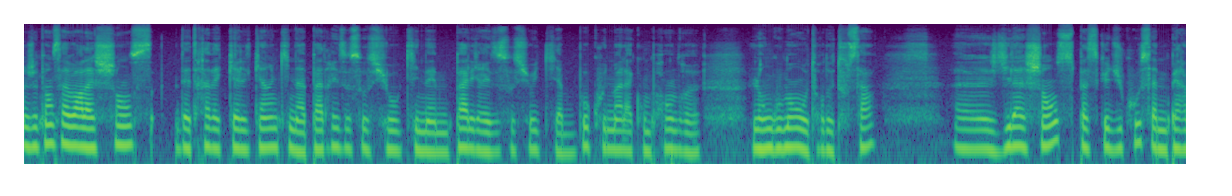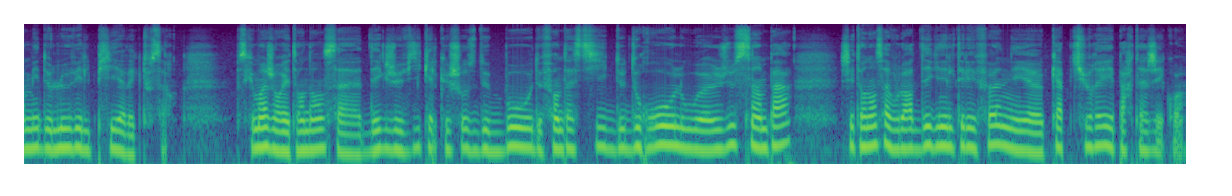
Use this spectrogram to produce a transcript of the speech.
Je pense avoir la chance d'être avec quelqu'un qui n'a pas de réseaux sociaux, qui n'aime pas les réseaux sociaux et qui a beaucoup de mal à comprendre euh, l'engouement autour de tout ça. Euh, je dis la chance parce que du coup, ça me permet de lever le pied avec tout ça. Parce que moi, j'aurais tendance à, dès que je vis quelque chose de beau, de fantastique, de drôle ou euh, juste sympa, j'ai tendance à vouloir dégainer le téléphone et capturer et partager, quoi.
